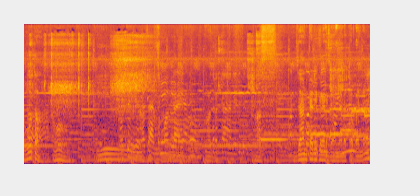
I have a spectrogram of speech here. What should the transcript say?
हो त हो। जानकारीको लागि धन्यवाद तपाईँलाई।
